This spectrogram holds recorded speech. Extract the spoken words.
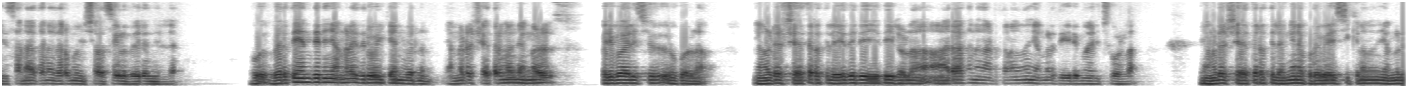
ഈ സനാതനധർമ്മ വിശ്വാസികൾ വരുന്നില്ല. വെറുതെ എന്തിന് ഞങ്ങളെ ദ്രോഹിക്കാൻ വരണം? ഞങ്ങളുടെ ക്ഷേത്രങ്ങൾ ഞങ്ങൾ പരിപാലിച്ചു കൊള്ളാം. ഞങ്ങളുടെ ക്ഷേത്രത്തിൽ ഏത് രീതിയിലുള്ള ആരാധന നടത്തണമെന്ന് ഞങ്ങൾ തീരുമാനിച്ചുകൊള്ളാം. ഞങ്ങളുടെ ക്ഷേത്രത്തിൽ എങ്ങനെ പ്രവേശിക്കണമെന്ന് ഞങ്ങൾ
